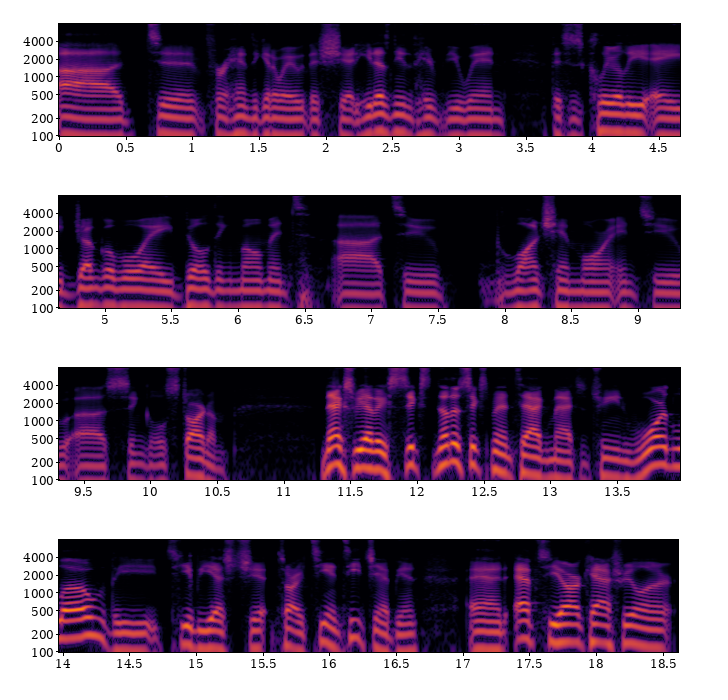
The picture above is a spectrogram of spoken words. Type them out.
uh, to for him to get away with this shit. He doesn't need the pay per view win. This is clearly a Jungle Boy building moment uh, to launch him more into uh, single stardom. Next, we have a six another six man tag match between Wardlow, the TBS cha- sorry TNT champion, and FTR Cash Wheeler,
